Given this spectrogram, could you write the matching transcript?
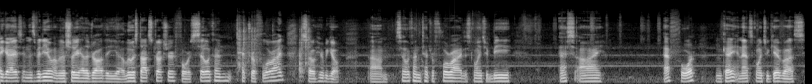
Hey guys, in this video I'm going to show you how to draw the uh, Lewis dot structure for silicon tetrafluoride. So here we go. Um, silicon tetrafluoride is going to be SiF4, okay, and that's going to give us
